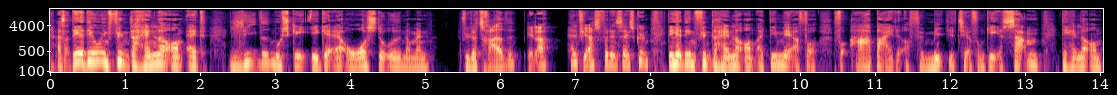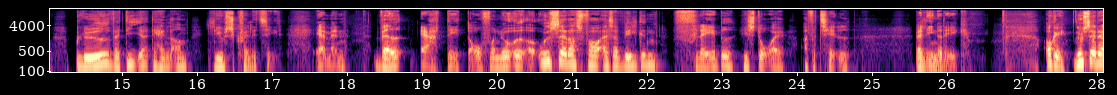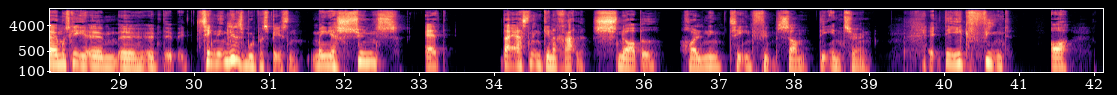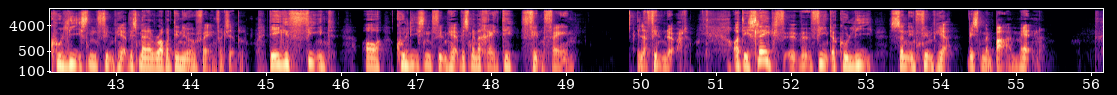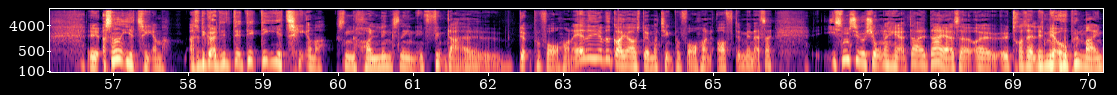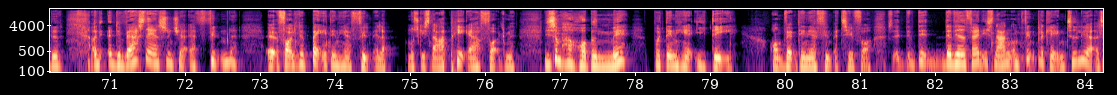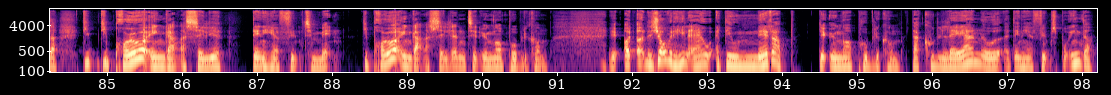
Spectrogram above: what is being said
Altså det, her, det er jo en film, der handler om, at livet måske ikke er overstået, når man fylder 30, eller 70 for den sags skyld. Det her det er en film, der handler om, at det med at få, få arbejde og familie til at fungere sammen, det handler om bløde værdier, det handler om livskvalitet. Jamen, hvad er det dog for noget at udsætte os for? Altså, hvilken flabet historie at fortælle? Hvad ligner det ikke? Okay, nu sætter jeg måske øh, øh, øh, tingene en lille smule på spidsen, men jeg synes, at der er sådan en generel snobbet holdning til en film som The Intern. Øh, det er ikke fint at kunne lide sådan en film her, hvis man er Robert De Niro-fan for eksempel. Det er ikke fint at kunne lide sådan en film her, hvis man er rigtig filmfan. Eller filmnørd. Og det er slet ikke øh, øh, fint at kunne lide sådan en film her, hvis man bare er mand. Og sådan noget irriterer mig. Altså det gør det, det, det, det irriterer mig, sådan en holdning, sådan en, en film, der er øh, dømt på forhånd. Jeg ved, jeg ved godt, jeg også dømmer ting på forhånd ofte, men altså, i sådan situationer her, der, der er jeg altså øh, øh, trods alt lidt mere open-minded. Og det, det værste er, synes jeg, at filmene, øh, folkene bag den her film, eller måske snarere PR-folkene, ligesom har hoppet med på den her idé om, hvem den her film er til for. Det, det, da vi havde fat i snakken om filmplakaten tidligere, altså, de, de prøver ikke engang at sælge den her film til mænd. De prøver ikke engang at sælge den til et yngre publikum. Øh, og, og det sjove ved det hele er jo, at det er jo netop det yngre publikum, der kunne lære noget af den her films pointer.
